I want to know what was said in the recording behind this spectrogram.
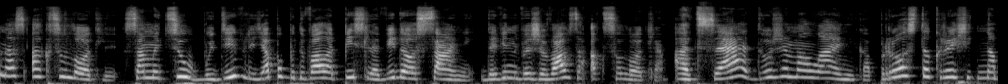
у нас аксолотлі. Саме цю будівлю я побудувала після відео Сані, де він виживав за аксолотля. А це дуже маленька, просто крихітна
